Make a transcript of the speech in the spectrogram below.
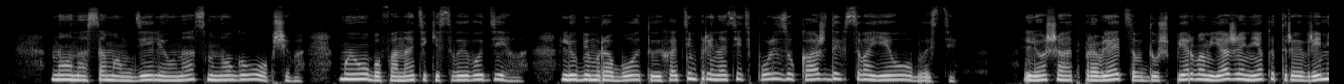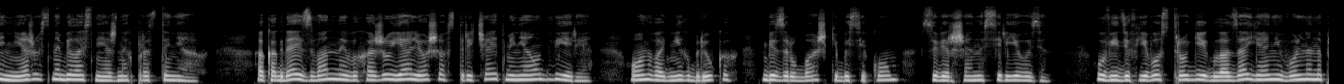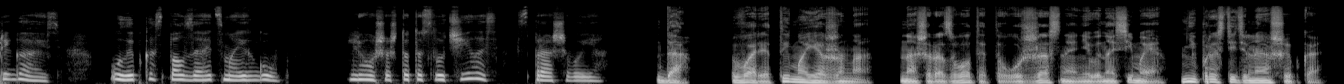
Но на самом деле у нас много общего. Мы оба фанатики своего дела, любим работу и хотим приносить пользу каждой в своей области. Лёша отправляется в душ первым, я же некоторое время нежусь на белоснежных простынях. А когда из ванной выхожу я, Лёша встречает меня у двери. Он в одних брюках, без рубашки, босиком, совершенно серьезен. Увидев его строгие глаза, я невольно напрягаюсь. Улыбка сползает с моих губ. «Лёша, что-то случилось?» — спрашиваю я. «Да. Варя, ты моя жена. Наш развод — это ужасная, невыносимая, непростительная ошибка.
